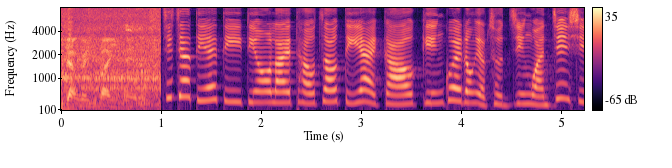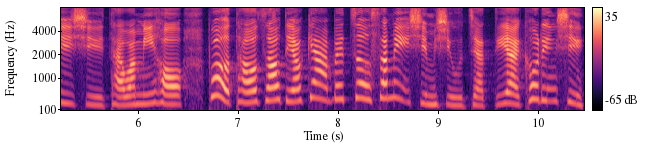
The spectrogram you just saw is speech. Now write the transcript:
一两个礼拜以内的。这只伫个市场内偷走猪仔狗，经过农业处人员证实是台湾猕猴。不过偷走条件要做啥物？是毋是有食猪仔可能性？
